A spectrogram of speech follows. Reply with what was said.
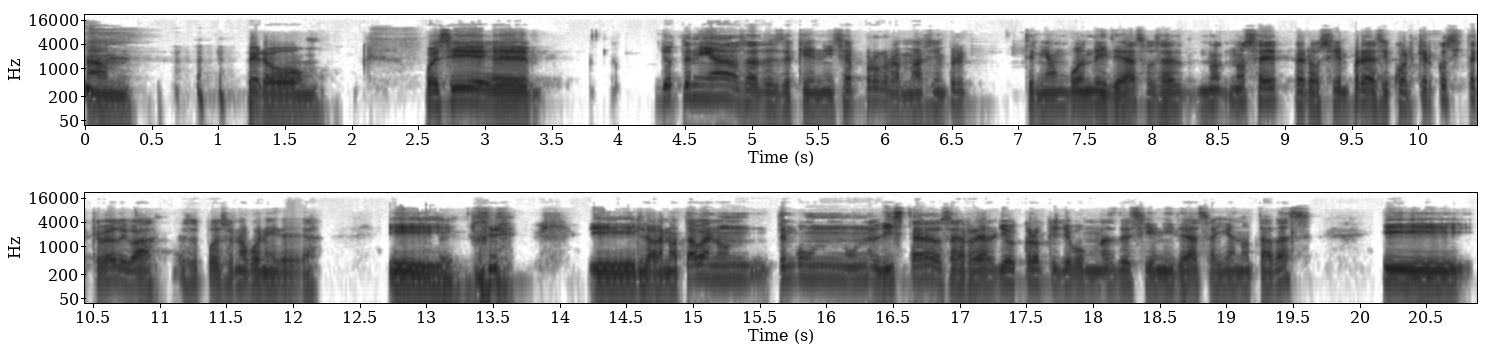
Um, pero, pues sí, eh, yo tenía, o sea, desde que inicié a programar siempre tenía un buen de ideas, o sea, no, no sé, pero siempre así, cualquier cosita que veo, digo, ah, eso puede ser una buena idea. Y, okay. y lo anotaba en un, tengo un, una lista, o sea, real, yo creo que llevo más de 100 ideas ahí anotadas. Y,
